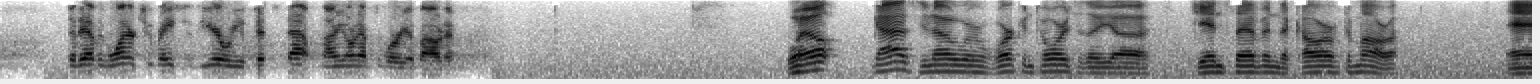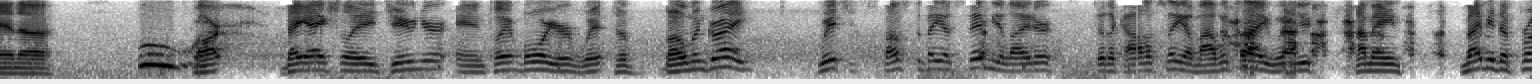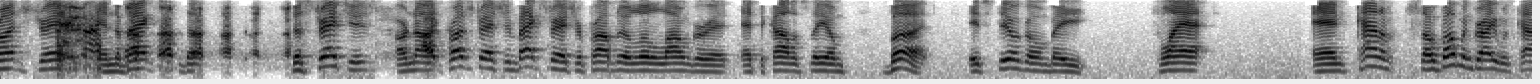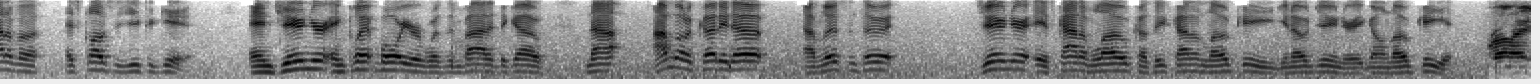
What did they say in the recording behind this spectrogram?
that having one or two races a year where you pit stop, now you don't have to worry about it. Well, guys, you know we're working towards the uh, Gen Seven, the car of tomorrow, and uh, Mark, they actually Junior and Clint Bowyer went to Bowman Gray, which is supposed to be a simulator to the Coliseum. I would say, would you? I mean, maybe the front stretch and the back the the stretches are not front stretch and back stretch are probably a little longer at at the Coliseum, but it's still going to be flat and kind of so Bowman Gray was kind of a as close as you could get. And Junior and Clint Bowyer was invited to go. Now, I'm going to cut it up. I've listened to it. Junior is kind of low because he's kind of low-keyed. You know, Junior, he's going to low-key it. Right.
